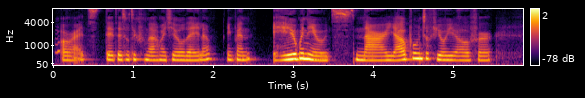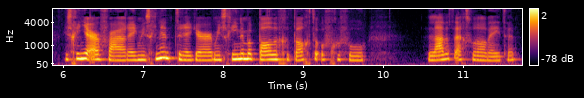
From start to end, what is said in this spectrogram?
Alright, dit is wat ik vandaag met je wil delen. Ik ben heel benieuwd naar jouw point of view hierover. Misschien je ervaring, misschien een trigger, misschien een bepaalde gedachte of gevoel. Laat het echt vooral weten.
